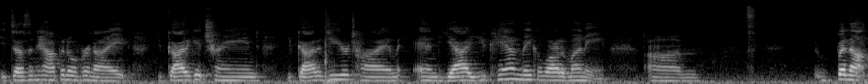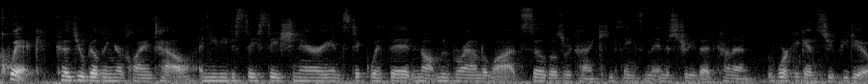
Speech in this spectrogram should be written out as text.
it doesn't happen overnight. You've got to get trained. You've got to do your time. And yeah, you can make a lot of money, um, but not quick because you're building your clientele and you need to stay stationary and stick with it and not move around a lot. So those are kind of key things in the industry that kind of work against you if you do.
